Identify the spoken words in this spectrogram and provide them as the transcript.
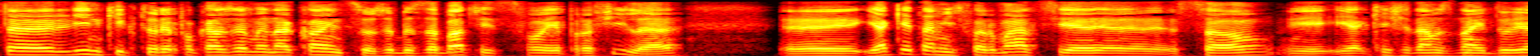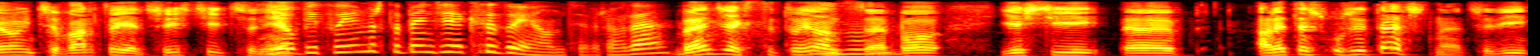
te linki, które pokażemy na końcu, żeby zobaczyć swoje profile, jakie tam informacje y, są, jakie się tam znajdują i czy warto je czyścić, czy nie. I obiecujemy, że to będzie ekscytujące, prawda? Będzie ekscytujące, mhm. bo jeśli ale też użyteczne, czyli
